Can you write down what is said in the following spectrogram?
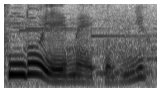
풍도 예매했거든요.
